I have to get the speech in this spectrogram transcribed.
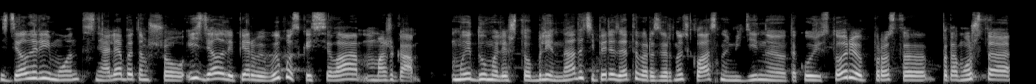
сделали ремонт, сняли об этом шоу и сделали первый выпуск из села Можга мы думали, что, блин, надо теперь из этого развернуть классную медийную такую историю, просто потому что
